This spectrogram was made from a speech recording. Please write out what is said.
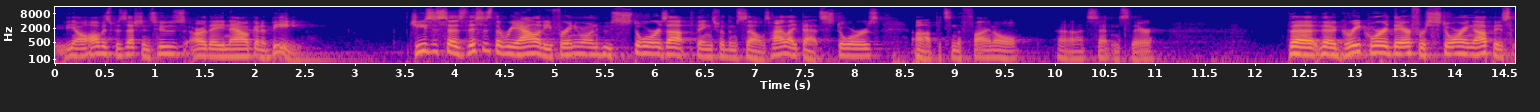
you know, all of his possessions, whose are they now going to be? Jesus says this is the reality for anyone who stores up things for themselves. Highlight that, stores up. It's in the final uh, sentence there. The, the Greek word there for storing up is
